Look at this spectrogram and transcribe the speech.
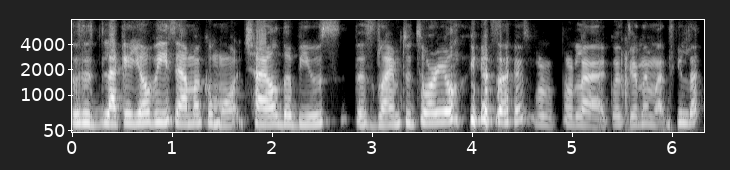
Entonces, la que yo vi se llama como Child Abuse, The Slime Tutorial, ya sabes, por, por la cuestión de Matilda.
